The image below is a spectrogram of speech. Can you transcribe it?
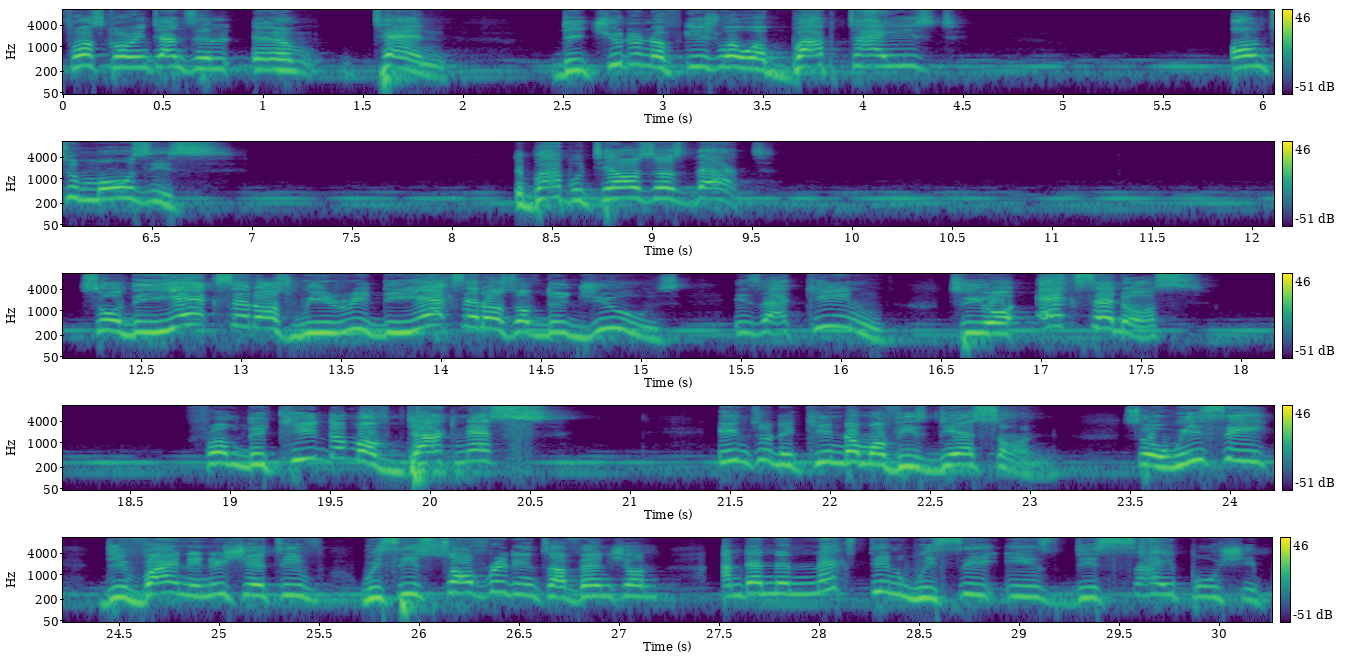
First Corinthians um, 10, the children of Israel were baptized unto Moses. The Bible tells us that. So the Exodus we read, the Exodus of the Jews is akin to your exodus from the kingdom of darkness into the kingdom of his dear son. So we see divine initiative, we see sovereign intervention, and then the next thing we see is discipleship.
